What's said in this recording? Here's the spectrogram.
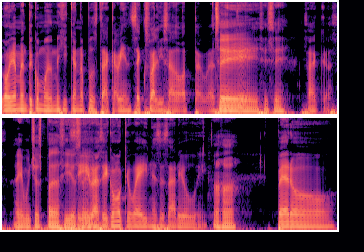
obviamente como es mexicana, pues está acá bien sexualizadota, güey. Así Sí, sí, sí. Sacas. Hay muchos pedacillos Sí, ahí. así como que, güey, innecesario, güey. Ajá, Pero...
